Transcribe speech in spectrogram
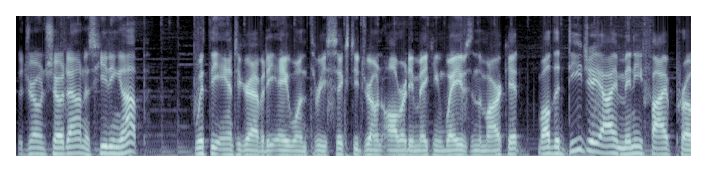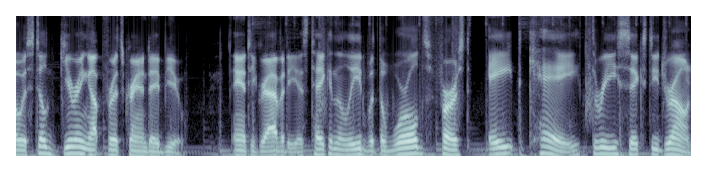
The drone showdown is heating up. With the anti-gravity A1360 drone already making waves in the market, while the DJI Mini 5 Pro is still gearing up for its grand debut. Anti-Gravity has taken the lead with the world's first 8K 360 drone,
